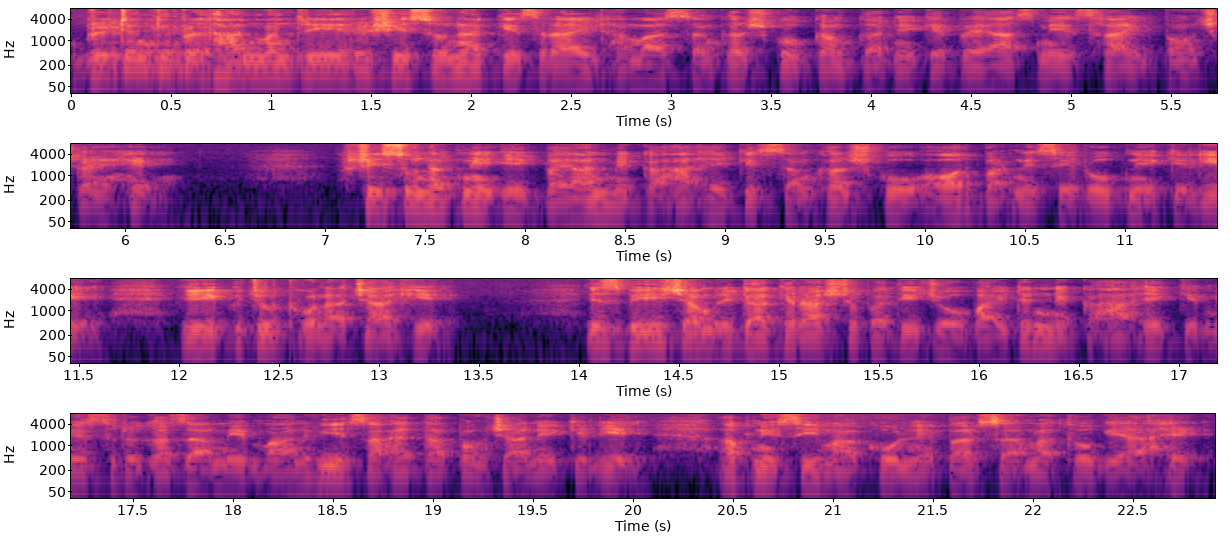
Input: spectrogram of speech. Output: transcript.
ब्रिटेन के प्रधानमंत्री ऋषि सुनक इसराइल हमास संघर्ष को कम करने के प्रयास में इसराइल पहुँच गए हैं। श्री सुनक ने एक बयान में कहा है कि संघर्ष को और बढ़ने से रोकने के लिए एकजुट होना चाहिए। इस बीच अमेरिका के राष्ट्रपति जो बाइडेन ने कहा है कि मिस्र, गजा में मानवीय सहायता पहुँचाने के लिए अपनी सीमा खोलने पर सहमत हो गया है।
